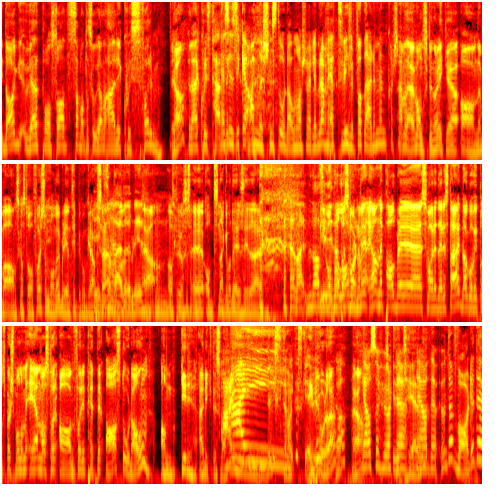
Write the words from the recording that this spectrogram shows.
I dag vil jeg påstå at Samantha Skogran er i quizform. Ja? Hun er Jeg quiztastic. syns ikke Andersen Stordalen var så veldig bra. Jeg tviler på at det er det, men kanskje Nei, men Det er jo vanskelig når de ikke aner hva A-en skal stå for, så må det jo bli en tippekonkurranse. Ikke sant, det er det det blir. Ja, og eh, Oddsen er ikke på deres side der. Nei, men da Vi går på alle svarene. vi. Ja, Nepal ble svaret deres der. Da går vi på spørsmål nummer én. Hva står A-en for i Petter A. Stordalen? Anker er riktig svar. Nei, det visste jeg faktisk. Du Egentlig. gjorde det? Ja. Ja. Jeg har også hørt det. irriterende. Ja, det da var det det.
